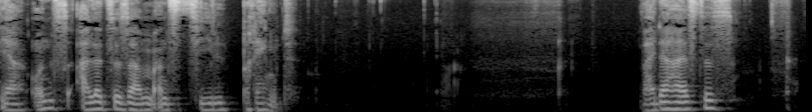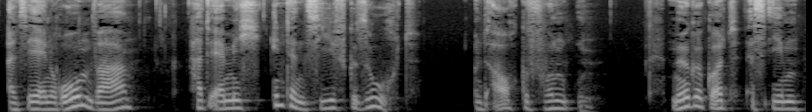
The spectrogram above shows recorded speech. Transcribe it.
ja, uns alle zusammen ans Ziel bringt. Weiter heißt es, als er in Rom war, hat er mich intensiv gesucht und auch gefunden. Möge Gott es ihm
